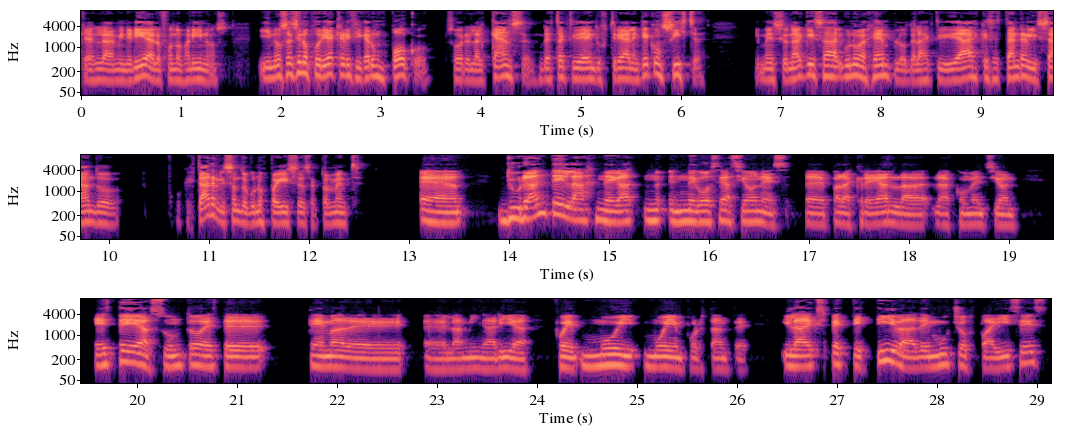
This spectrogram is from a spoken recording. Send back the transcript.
que es la minería de los fondos marinos. Y no sé si nos podría clarificar un poco sobre el alcance de esta actividad industrial, en qué consiste, y mencionar quizás algunos ejemplos de las actividades que se están realizando o que están realizando algunos países actualmente. Eh, durante las negociaciones eh, para crear la, convención, este asunto, este tema de eh, la minería fue muy, muy importante. Y la expectativa de muchos países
